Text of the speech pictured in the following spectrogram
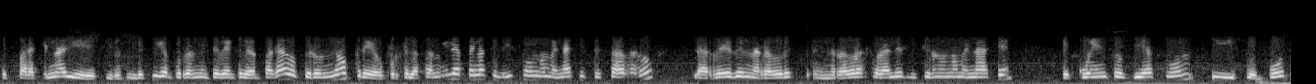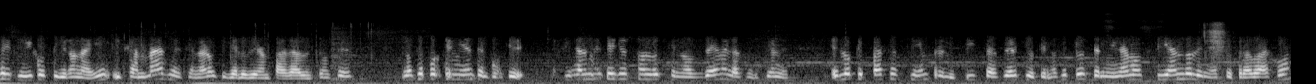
pues para que nadie, si los investigan, pues realmente vean que le han pagado, pero no creo, porque la familia apenas se le hizo un homenaje este sábado, la red de narradores, narradoras orales le hicieron un homenaje cuentos vía Zoom y su esposa y su hijo estuvieron ahí y jamás mencionaron que ya lo hubieran pagado. Entonces, no sé por qué mienten, porque finalmente ellos son los que nos deben las funciones. Es lo que pasa siempre, Lupita, Sergio, que nosotros terminamos fiándole nuestro trabajo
